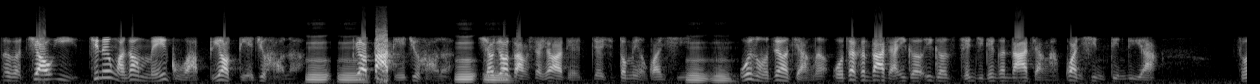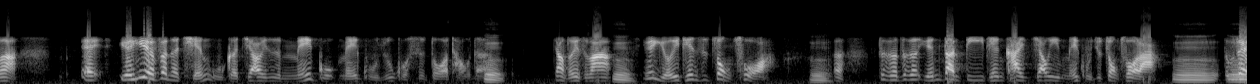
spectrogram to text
这个交易，今天晚上美股啊，不要跌就好了，嗯嗯，不要大跌就好了，嗯，小小涨小小跌这些都没有关系，嗯嗯。为什么这样讲呢？我再跟大家讲一个一个前几天跟大家讲啊，惯性定律啊，什么？哎，元月份的前五个交易日，美股美股如果是多头的，嗯，这样懂意思吗？嗯，因为有一天是重挫啊，嗯，呃，这个这个元旦第一天开交易，美股就重挫啦，嗯，对不对？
